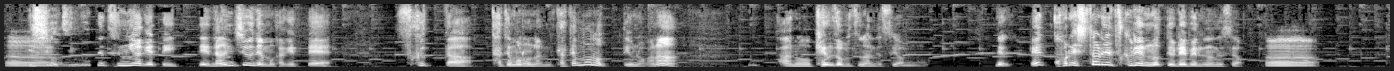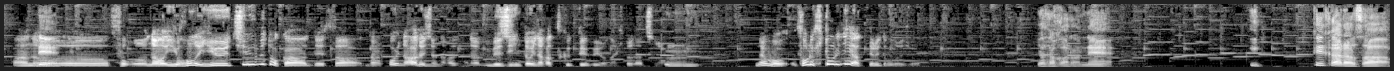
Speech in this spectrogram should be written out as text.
うん石を自分で積み上げていって、何十年もかけて作った建物なんで、建物っていうのかな？あの、建造物なんですよ。で、え、これ一人で作れるの？っていうレベルなんですよ。うん。うん。あのでー、そう、なんか、ほんと YouTube とかでさ、なんかこういうのあるじゃん。なんか無人島になんか作っていくような人たちの。うん。いでも、それ一人でやってるってことでしょ？や、だからね、行ってからさ、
